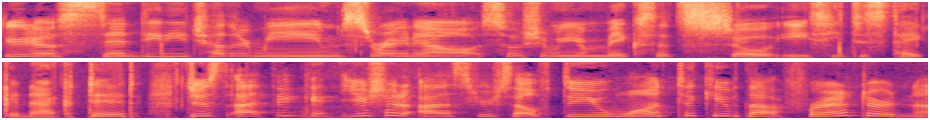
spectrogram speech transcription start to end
you know, sending each other memes. Right now, social media makes it so easy to stay connected. Just I think you should ask yourself, do you want to keep that friend or no?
